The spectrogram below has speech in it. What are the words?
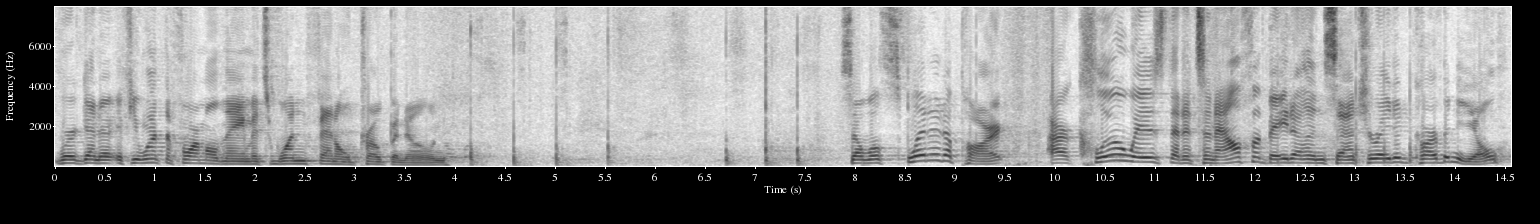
We're going to, if you want the formal name, it's 1-phenylpropanone. So we'll split it apart. Our clue is that it's an alpha beta unsaturated carbonyl.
